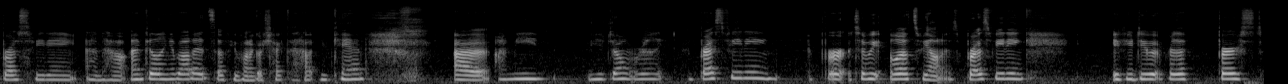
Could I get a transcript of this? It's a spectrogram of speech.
breastfeeding and how I'm feeling about it. So if you want to go check that out, you can. Uh, I mean, you don't really, breastfeeding for, to be, let's be honest, breastfeeding, if you do it for the first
